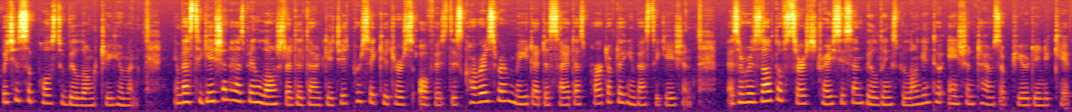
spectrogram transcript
which is supposed to belong to human. Investigation has been launched at the Dargechit prosecutor's office. Discoveries were made at the site as part of the investigation. As a result of search, traces and buildings belonging to ancient times appeared in the cave.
